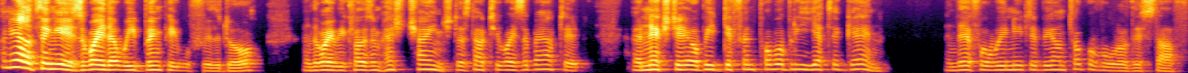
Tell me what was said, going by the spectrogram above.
And the other thing is the way that we bring people through the door and the way we close them has changed. There's no two ways about it. And next year it'll be different, probably yet again. And therefore, we need to be on top of all of this stuff.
